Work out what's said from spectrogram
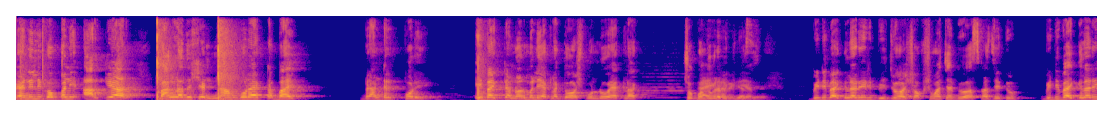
ব্যানিলি কোম্পানি আর কেয়ার বাংলাদেশের নাম করা একটা বাইক ব্র্যান্ডের পরে। এই বাইকটা নর্মালি এক লাখ দশ পনেরো এক লাখ চোখ বন্ধ করে হ্যাঁ, বিক্রি বিক্রি আছে। বিডি বাইক গ্যালারির বিজয় সবসময় চায় ভিউয়ার্সরা যেহেতু বিডি বাইক গ্যালারি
